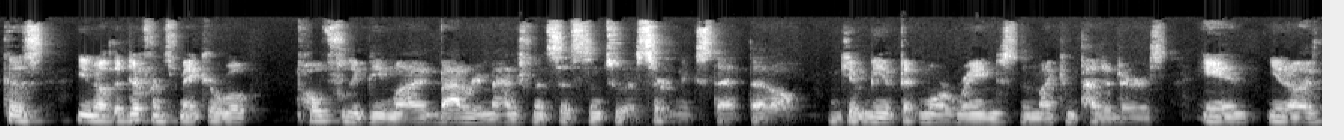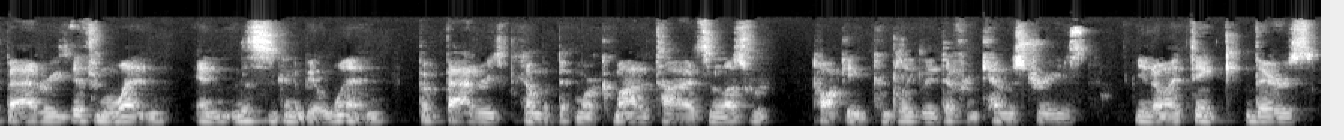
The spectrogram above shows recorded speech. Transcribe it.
because you know the difference maker will hopefully be my battery management system to a certain extent that'll give me a bit more range than my competitors. And you know if batteries, if and when, and this is going to be a when, but batteries become a bit more commoditized unless we're talking completely different chemistries you know, I think there's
